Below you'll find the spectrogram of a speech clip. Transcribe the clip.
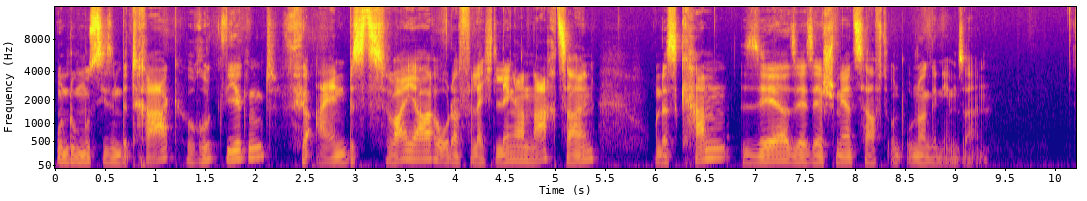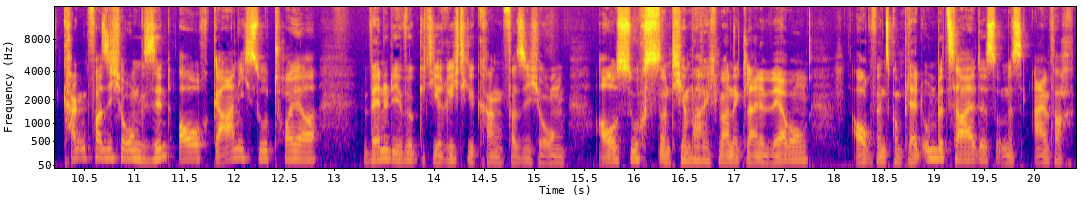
und du musst diesen Betrag rückwirkend für ein bis zwei Jahre oder vielleicht länger nachzahlen und das kann sehr, sehr, sehr schmerzhaft und unangenehm sein. Krankenversicherungen sind auch gar nicht so teuer, wenn du dir wirklich die richtige Krankenversicherung aussuchst. Und hier mache ich mal eine kleine Werbung, auch wenn es komplett unbezahlt ist und es einfach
